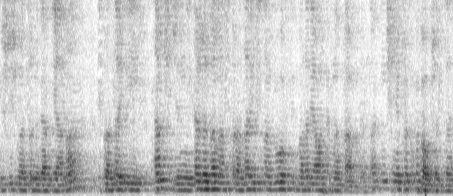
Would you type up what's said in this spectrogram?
i szliśmy na stronę Guardiana i sprawdzali, i tam dziennikarze dla nas sprawdzali, co tam było w tych materiałach tak naprawdę, tak? Nikt się nie przekopywał przez te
